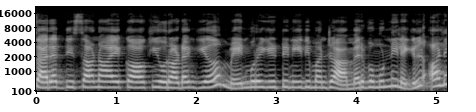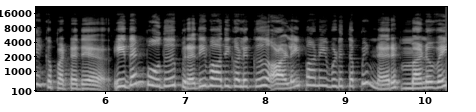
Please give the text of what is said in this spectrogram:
சரத் திசாநாயக் ஆகியோர் அடங்கிய மேன்முறையீட்டு நீதிமன்ற அமர்வு முன்னிலையில் அழைக்கப்பட்டது. இதன்போது பிரதிவாதிகளுக்கு அழைப்பானை விடுத்த பின்னர் மனுவை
